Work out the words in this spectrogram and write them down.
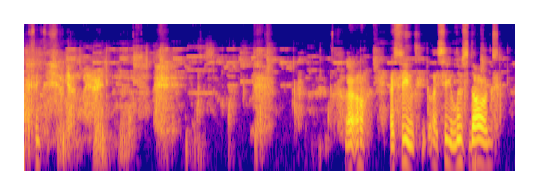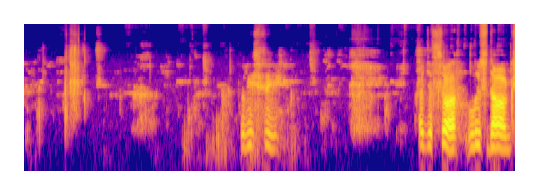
I think they should have gotten married. Uh-oh. I see I see loose dogs. Let me see. I just saw loose dogs.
